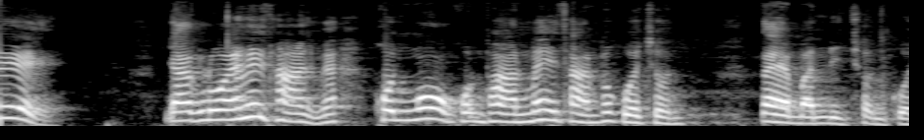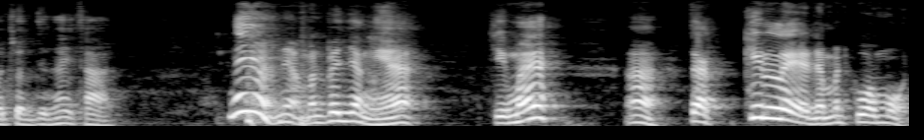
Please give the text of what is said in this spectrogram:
สิอยากรวยให้ทานเห็นไหมคนโง่คนพาลไม่ให้ทานเพราะกลัวชน แต่บัณฑิตชนกลัวจนจึงให้ทาน เนี่ยเนี่ยมันเป็นอย่างเงี้ยจริงไหมอ่าแต่กิเลสเนี่ยมันกลัวหมด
